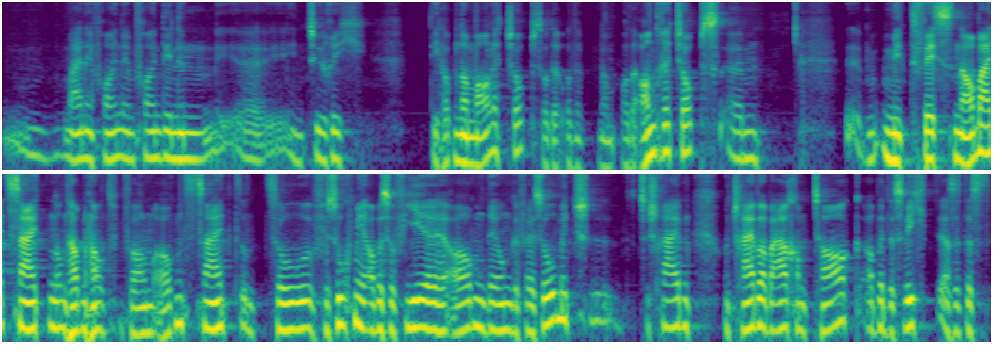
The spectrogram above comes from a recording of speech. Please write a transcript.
meine Freunde und Freundinnen äh, in Zürich, die haben normale Jobs oder, oder, oder andere Jobs ähm, mit festen Arbeitszeiten und haben halt vor allem Abendszeit. Und so versuche mir aber so vier Abende ungefähr so mitzuschreiben und schreibe aber auch am Tag. Aber das Wichtige, also das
